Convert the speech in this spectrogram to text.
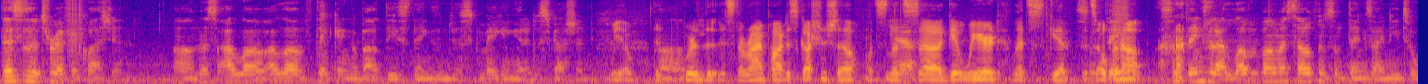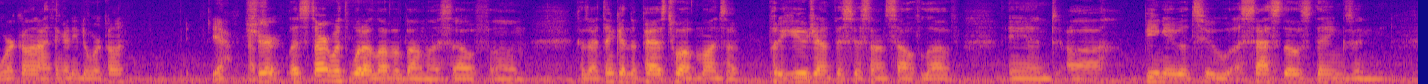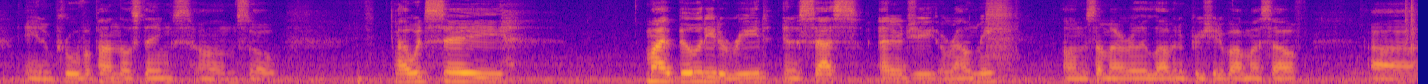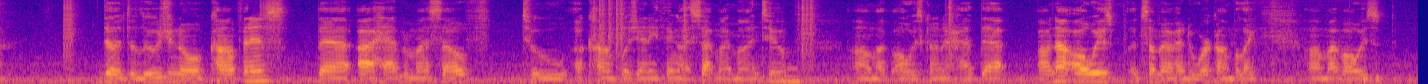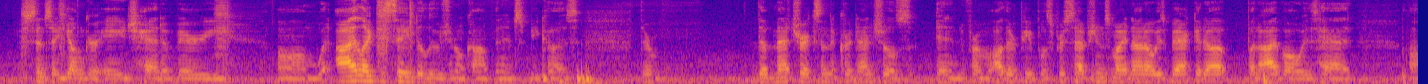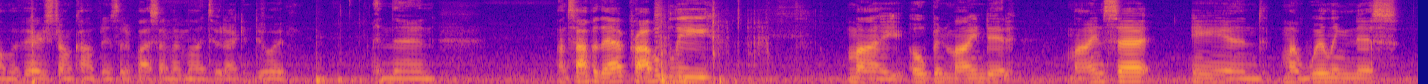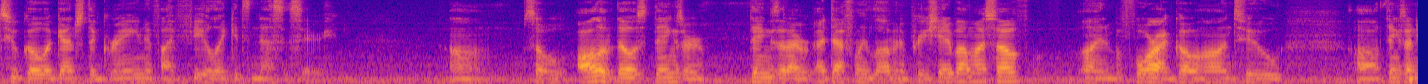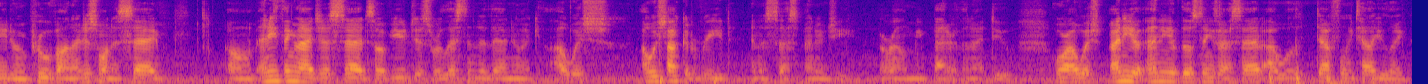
This is a terrific question. Um, this I love. I love thinking about these things and just making it a discussion. we the, Um, we're the, it's the Ryan Pod discussion show. Let's let's uh, get weird. Let's get let's open up. some things that I love about myself and some things I need to work on. I think I need to work on. Yeah. Sure. Let's start with what I love about myself, because I think in the past twelve months I've put a huge emphasis on self love, and uh, being able to assess those things and and improve upon those things. Um, so I would say my ability to read and assess energy around me um, is something I really love and appreciate about myself. Uh, the delusional confidence that I have in myself to accomplish anything I set my mind to. Um, I've always kind of had that. Uh, not always, it's something I've had to work on, but like um, I've always, since a younger age, had a very, um, what I like to say, delusional confidence because they're, the metrics and the credentials and from other people's perceptions might not always back it up, but I've always had um, a very strong confidence that if I set my mind to it, I can do it. And then on top of that, probably my open minded mindset and my willingness to go against the grain if I feel like it's necessary. Um, so, all of those things are things that I, I definitely love and appreciate about myself. And before I go on to uh, things I need to improve on, I just want to say um, anything that I just said. So, if you just were listening to that and you're like, I wish, I wish I could read and assess energy around me better than I do, or I wish any of any of those things I said, I will definitely tell you like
